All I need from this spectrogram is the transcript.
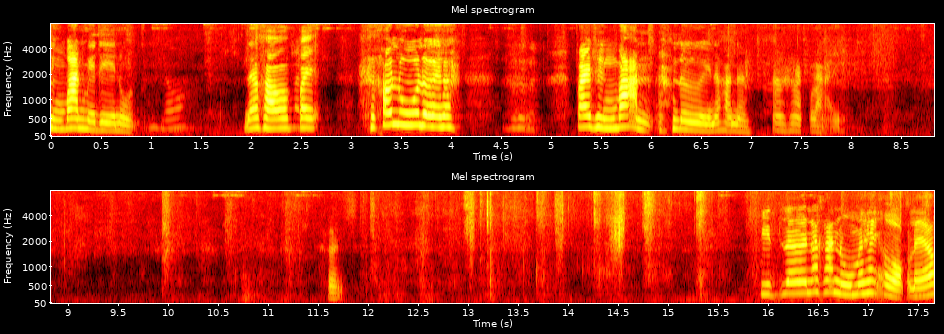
ถึงบ้านเมเดย์นุ่นเนาะแล้วเขาไปเขารู้เลยว่าไปถึงบ้านเลยนะคะนั่นอาหักหลาย เหินปิดเลยนะคะ หนูไม่ให้ออกแล้ว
